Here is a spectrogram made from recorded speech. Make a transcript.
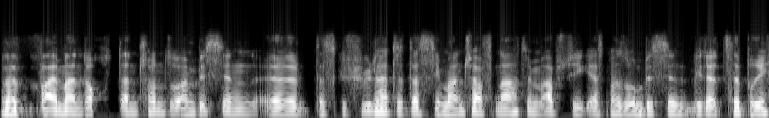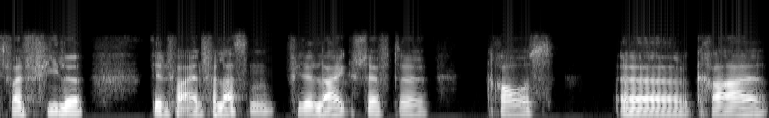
weil man doch dann schon so ein bisschen äh, das Gefühl hatte, dass die Mannschaft nach dem Abstieg erstmal so ein bisschen wieder zerbricht, weil viele den Verein verlassen, viele Leihgeschäfte, Kraus, äh, Kral,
